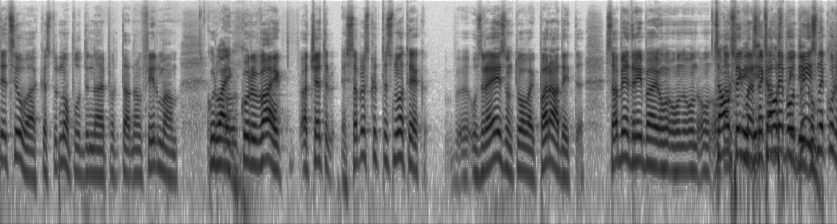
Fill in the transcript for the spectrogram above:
tie cilvēki, kas tur nopludināja par tādām firmām, Kur vajag? kur vajag četri, es saprotu, ka tas notiek. Uzreiz, un to vajag parādīt sabiedrībai. Un, un, un, un, Caurspīdī- tikmērs nekad nebūtu bijis nekur.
